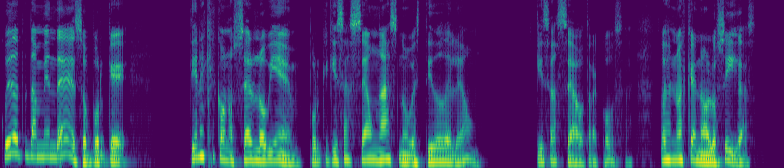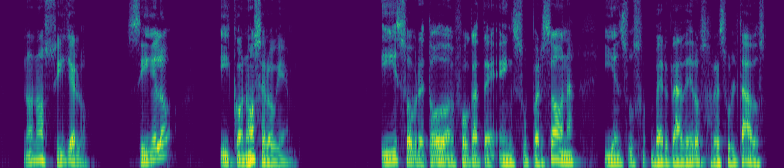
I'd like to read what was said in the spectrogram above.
Cuídate también de eso porque tienes que conocerlo bien porque quizás sea un asno vestido de león quizás sea otra cosa. Entonces no es que no lo sigas, no, no, síguelo, síguelo y conócelo bien. y sobre todo enfócate en su persona y en sus verdaderos resultados,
